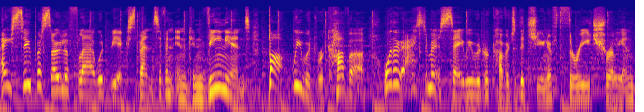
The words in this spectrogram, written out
a super solar flare would be expensive and inconvenient, but we would recover, although estimates estimates say we would recover to the tune of $3 trillion.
